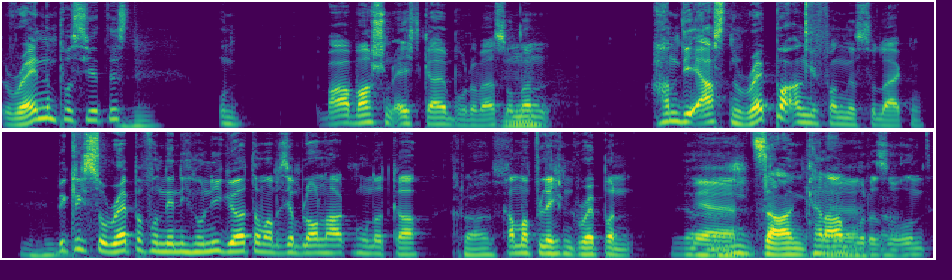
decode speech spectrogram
random passiert ist. Mhm. War, war schon echt geil, Bruder, weißt du? Und dann haben die ersten Rapper angefangen, das zu liken. Mhm. Wirklich so Rapper, von denen ich noch nie gehört habe, aber sie haben blauen Haken, 100k. Krass. Kann man vielleicht mit Rappern Ja. nicht sagen, keine Ahnung Ja. oder so. Und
